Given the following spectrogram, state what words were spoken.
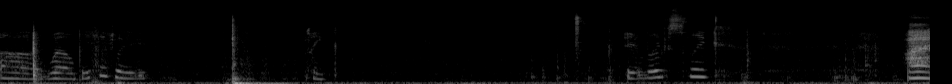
uh, well, basically, like, it looks like, uh,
